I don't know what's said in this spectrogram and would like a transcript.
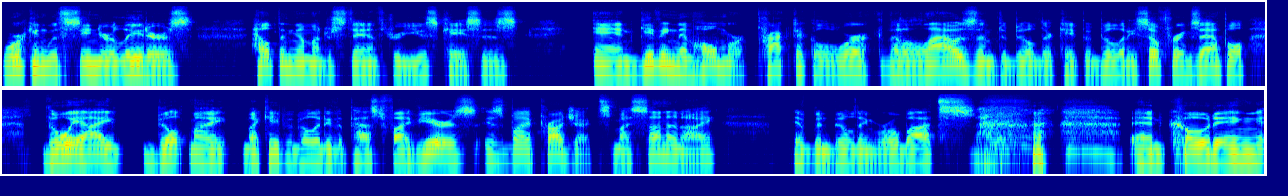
working with senior leaders, helping them understand through use cases and giving them homework, practical work that allows them to build their capability. So for example, the way I built my my capability the past 5 years is by projects. My son and I have been building robots and coding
